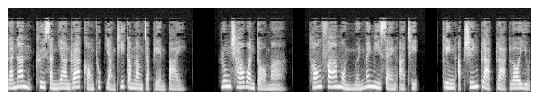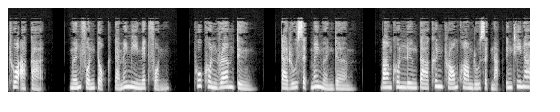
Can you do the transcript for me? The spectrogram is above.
และนั่นคือสัญญาณแรกของทุกอย่างที่กำลังจะเปลี่ยนไป รุ่งเช้าวันต่อมา ท้องฟ้าหม่นเหมือนไม่มีแสงอาทิตย์ กลิ่นอับชื้นแปลกๆลอยอยู่ทั่วอากาศ เหมือนฝนตกแต่ไม่มีเม็ดฝน ผู้คนเริ่มตื่น แต่รู้สึกไม่เหมือนเดิม บางคนลืมตาขึ้นพร้อมความรู้สึกหนักอึ้งที่หน้า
